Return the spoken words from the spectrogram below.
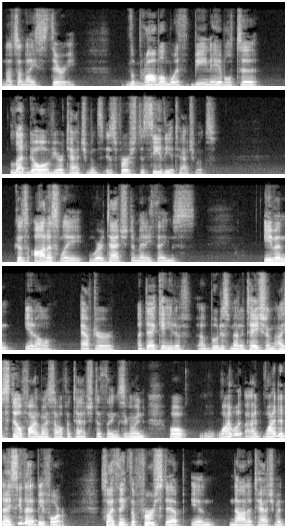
that's a nice theory. The mm problem with being able to let go of your attachments is first to see the attachments. Because honestly, we're attached to many things. even you know after a decade of uh, Buddhist meditation, I still find myself attached to things and going, well, why would I, why didn't I see that before? So I think the first step in non-attachment,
